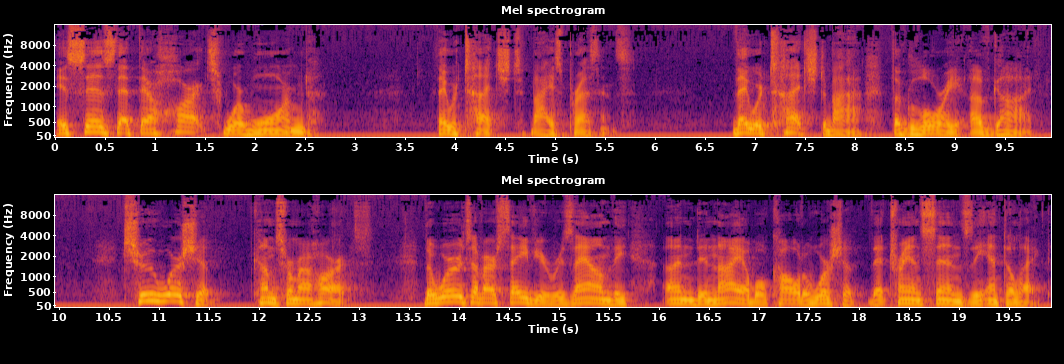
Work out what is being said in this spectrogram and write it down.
It says that their hearts were warmed. They were touched by his presence. They were touched by the glory of God. True worship comes from our hearts. The words of our Savior resound the undeniable call to worship that transcends the intellect.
